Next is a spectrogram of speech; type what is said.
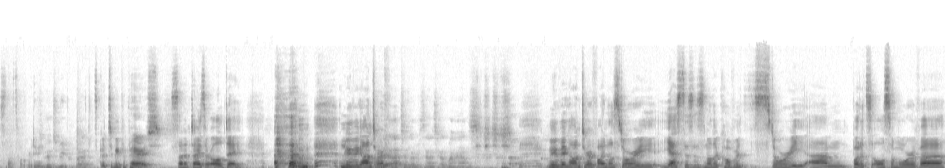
So that's what we're doing. It's good to be prepared. It's good to be prepared. Sanitizer all day. Um, and moving on to our Sorry, I had to let me my hands. Moving on to our final story. Yes, this is another COVID story, um, but it's also more of a,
